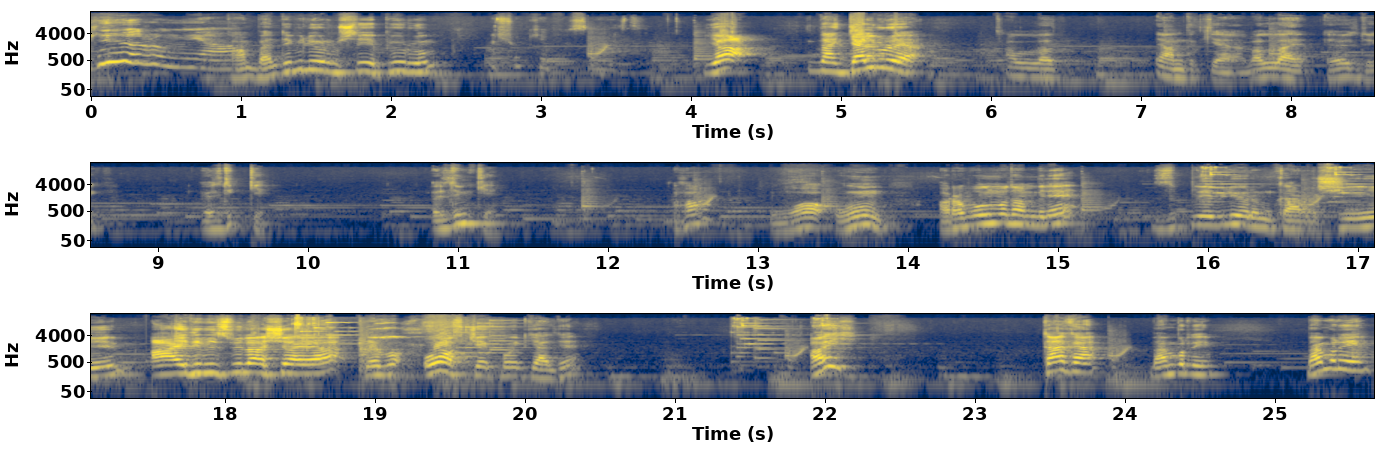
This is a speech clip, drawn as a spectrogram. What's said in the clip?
biliyorum ya. Tamam ben de biliyorum işte yapıyorum. Çok yapıyorsunuz. Ya lan gel buraya. Allah yandık ya. Vallahi öldük. Öldük ki. Öldüm ki. Aha. Oha oğlum. Araba olmadan bile zıplayabiliyorum kardeşim. Haydi bismillah aşağıya. Defa oh checkpoint geldi. Ay. Kanka ben buradayım. Ben buradayım.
